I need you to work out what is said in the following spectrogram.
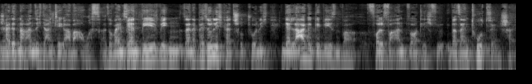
scheidet nach Ansicht der Ankläger aber aus. Also weil Bernd B. wegen seiner Persönlichkeitsstruktur nicht in der Lage gewesen war, voll verantwortlich für, über seinen Tod zu entscheiden.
